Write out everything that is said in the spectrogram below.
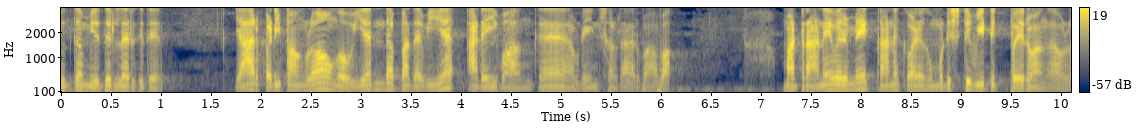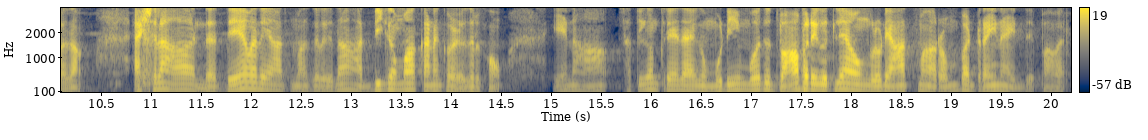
யுத்தம் எதிரில் இருக்குது. யார் படிப்பாங்களோ அவங்க உயர்ந்த பதவியை அடைவாங்க அப்படின்னு சொல்கிறார் பாபா. மற்ற அனைவருமே கணக்கு வழக்கு முடிச்சுட்டு வீட்டுக்கு போயிடுவாங்க அவ்வளோதான் ஆக்சுவலாக இந்த தேவதை ஆத்மாக்களுக்கு தான் அதிகமாக கணக்கு வழக்கு இருக்கும். ஏன்னா சத்தியகம் திரேதாயகம் முடியும் போது துவாபரயுகத்துலேயே அவங்களுடைய ஆத்மா ரொம்ப ட்ரைன் ஆகிடுது பவர்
